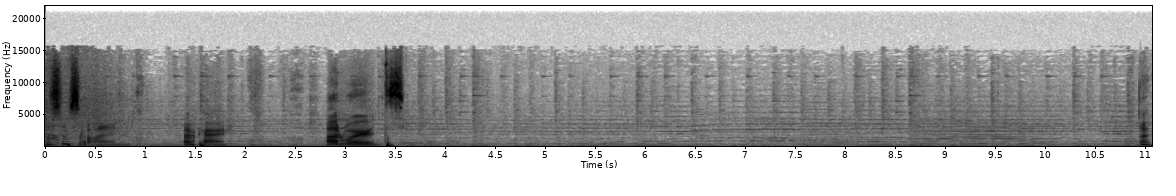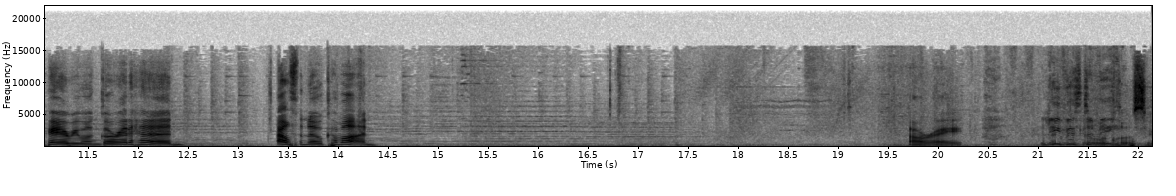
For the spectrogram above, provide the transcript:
This is fine. Okay. Onwards. Okay, everyone, go right ahead. Alphinaud, come on. All right. Leave this to me. closer.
